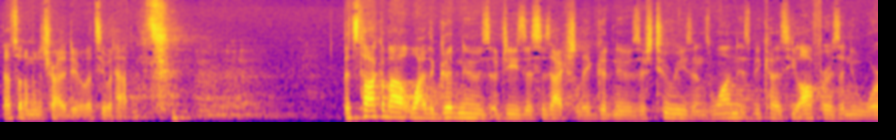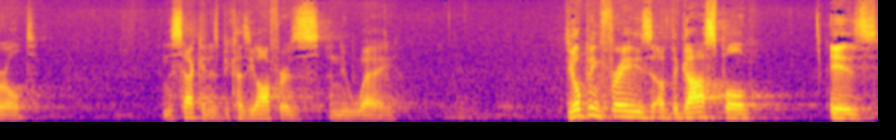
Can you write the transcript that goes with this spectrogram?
That's what I'm going to try to do. Let's see what happens. Let's talk about why the good news of Jesus is actually good news. There's two reasons. One is because he offers a new world, and the second is because he offers a new way. The opening phrase of the gospel is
